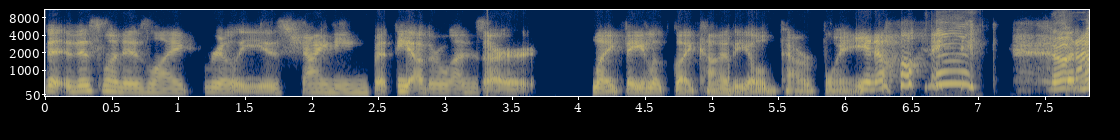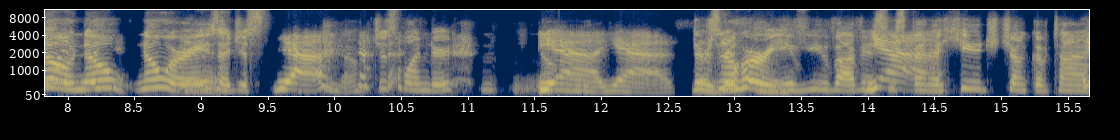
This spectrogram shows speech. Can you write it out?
th this one is like really is shining, but the other ones are like they look like kind of the old PowerPoint, you know? No, no, no, no worries. yeah. I just, yeah. you know, just wondered. No- yeah, yeah. So There's no hurry. one- You've, you've obviously spent a huge chunk of time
